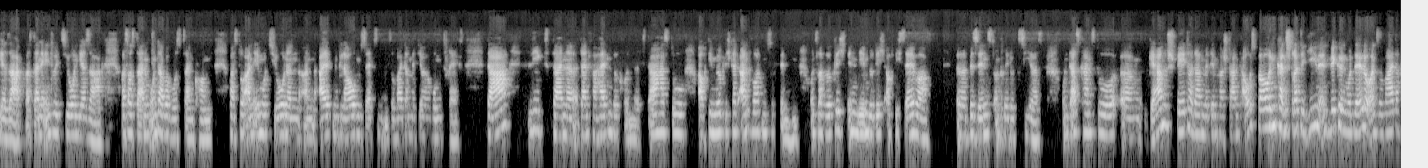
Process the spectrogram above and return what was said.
dir sagt, was deine Intuition dir sagt, was aus deinem Unterbewusstsein kommt, was du an Emotionen, an alten Glaubenssätzen und so weiter mit dir herumträgst. Da liegt deine, dein Verhalten begründet. Da hast du auch die Möglichkeit, Antworten zu finden. Und zwar wirklich, indem du dich auf dich selber äh, besinnst und reduzierst. Und das kannst du ähm, gerne später dann mit dem Verstand ausbauen, kannst Strategien entwickeln, Modelle und so weiter.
